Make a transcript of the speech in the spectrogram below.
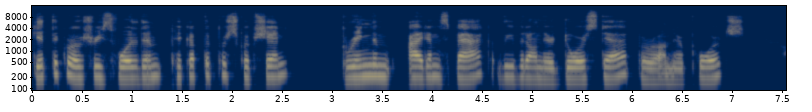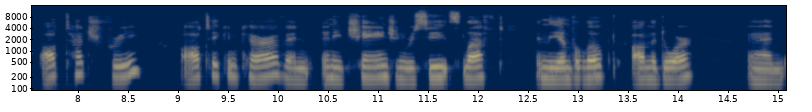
get the groceries for them, pick up the prescription, bring the items back, leave it on their doorstep or on their porch, all touch free, all taken care of, and any change and receipts left in the envelope on the door, and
